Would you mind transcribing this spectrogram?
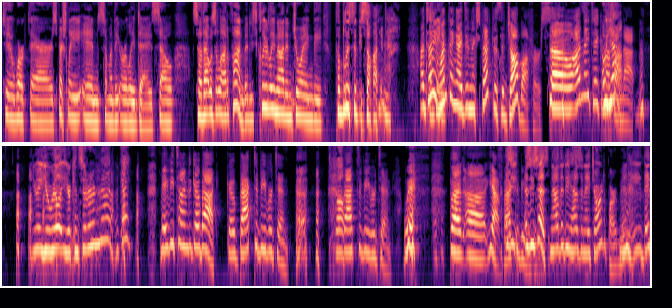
to work there, especially in some of the early days. So so that was a lot of fun, but he's clearly not enjoying the publicity side. I'll tell you one thing I didn't expect was a job offer, so I may take him Oh, up yeah. on that. you you really you're considering that? Okay. Maybe time to go back. Go back to Beaverton. Well- back to Beaverton. Where, but uh, yeah, back he, to Beaverton. as he says, now that he has an HR department, he, they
